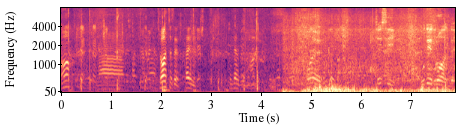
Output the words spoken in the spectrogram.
어. 좋았죠, 쌤. 타이밍. 괜찮다. 오늘 제시 무대에 들어왔는데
